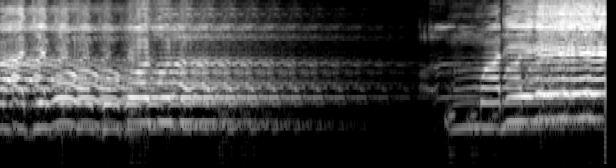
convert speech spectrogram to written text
તારા જેવો ગોગો મારે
